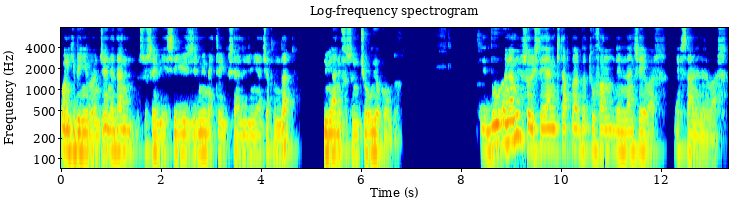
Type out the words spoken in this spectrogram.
12 bin yıl önce neden su seviyesi 120 metre yükseldi dünya çapında? Dünya nüfusunun çoğu yok oldu. E, bu önemli bir soru işte. Yani kitaplarda tufan denilen şey var. Efsaneleri var.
